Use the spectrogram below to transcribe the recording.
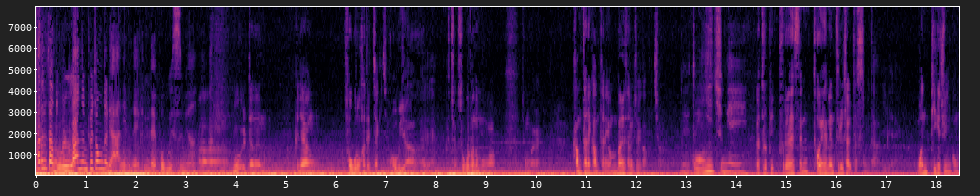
화들짝 놀라는 표정들이 아닌데 근데 보고 있으면 아, 뭐 일단은 그냥 속으로 화들짝이죠. 어우야. 네, 그렇죠. 속으로는 뭐 정말 감탄에 감탄에 연발사를 저희가 있죠. 네, 어. 또이 중에 레트로피플의 센터의 멘트를 잘 폈습니다. 예. 원픽의 주인공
